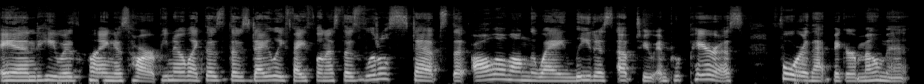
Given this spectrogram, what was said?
and he was playing his harp. You know, like those those daily faithfulness, those little steps that all along the way lead us up to and prepare us for that bigger moment.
